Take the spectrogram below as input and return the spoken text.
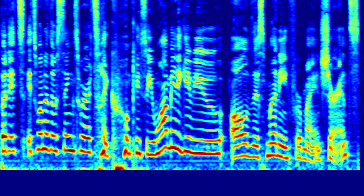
But it's it's one of those things where it's like, okay, so you want me to give you all of this money for my insurance,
